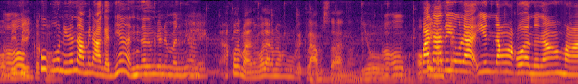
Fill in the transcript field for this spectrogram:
oo, bibiling ko to. kukunin na namin agad yan. Alam nyo naman yun. Eh, ako naman, wala naman akong reklamo sa ano. Yung, Oo. okay Panalo lang siya. yung, la, yun lang ako, ano lang, mga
